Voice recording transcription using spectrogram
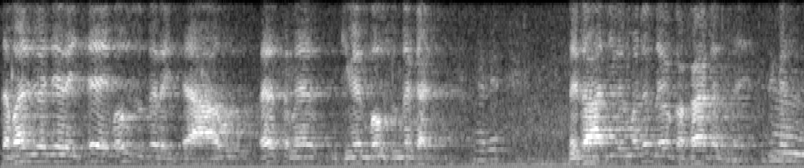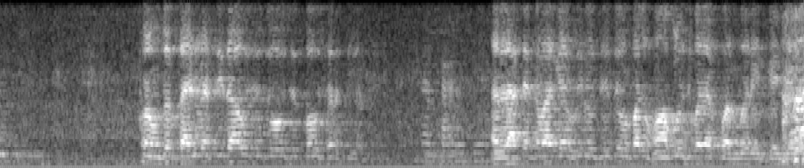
તમારી જોડે જે રહી છે એ બહુ સુંદર રહી છે આવું સરસ તમે જીવન બહુ સુંદર કાઢ્યું નહીં તો આ જીવનમાં તો દેવ કકડાટ જ થાય પણ હું. તો ત્રણ વર્ષથી આવું છું જોઉં છું બહુ સરસ જીવન અને રાતે તમારે ઊભી છું તો પાછું સાંભળું છું બધા ફોન મરીને કઈ જાય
